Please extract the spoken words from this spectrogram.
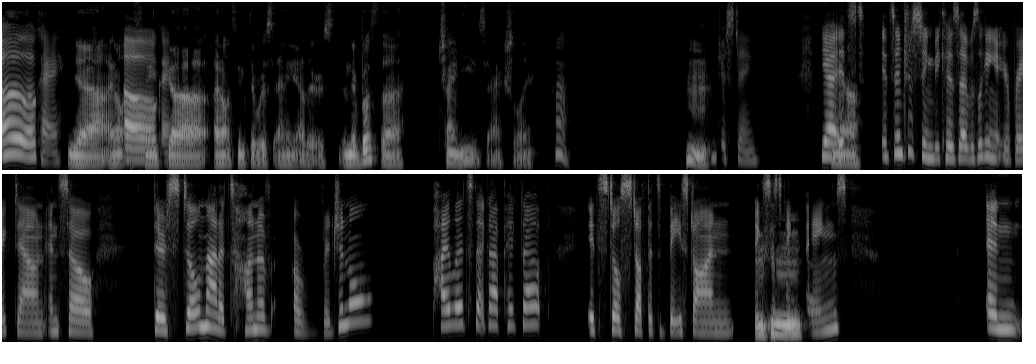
oh, okay. Yeah, I don't Oh, think okay. uh, I don't think there was any others, and they're both uh, Chinese actually. Huh. Hmm. Interesting. Yeah, Yeah. it's it's interesting because I was looking at your breakdown, and so there's still not a ton of original pilots that got picked up. It's still stuff that's based on existing Mhm. things. And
